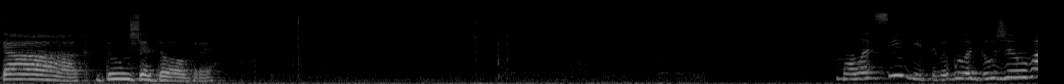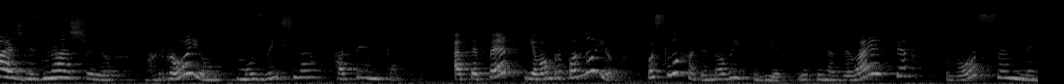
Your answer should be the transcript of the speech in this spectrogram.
Так, дуже добре. Молодці, діти, ви були дуже уважні з нашою грою музична хатинка. А тепер я вам пропоную послухати новий твір, який називається Восени.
